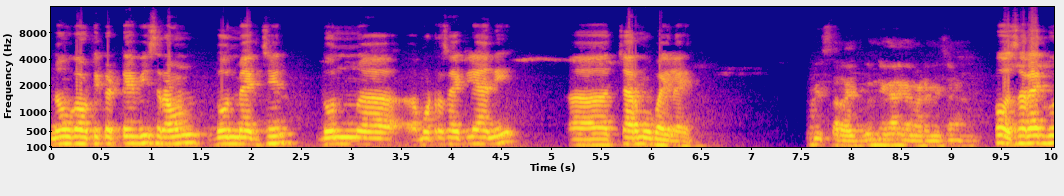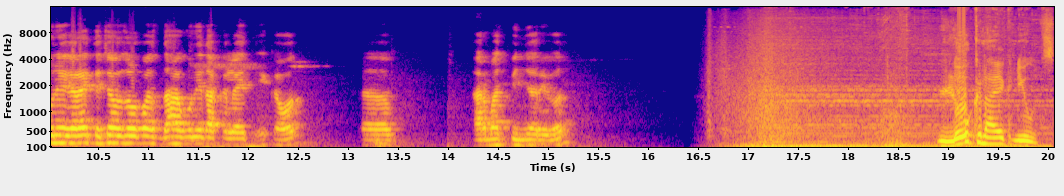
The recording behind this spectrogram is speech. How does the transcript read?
नऊ गावठी कट्टे वीस राऊंड दोन मॅगझिन दोन अ, मोटरसायकली आणि अ, चार मोबाईल आहेत. पोलीस सर आहेत गुन्हेगार का मॅडम याच्यामध्ये हो सराईत गुन्हेगार आहेत त्याच्यावर जवळपास दहा गुन्हे दाखल आहेत एकावर. अ, अरबाज पिंजारेवर. लोकनायक न्यूज.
